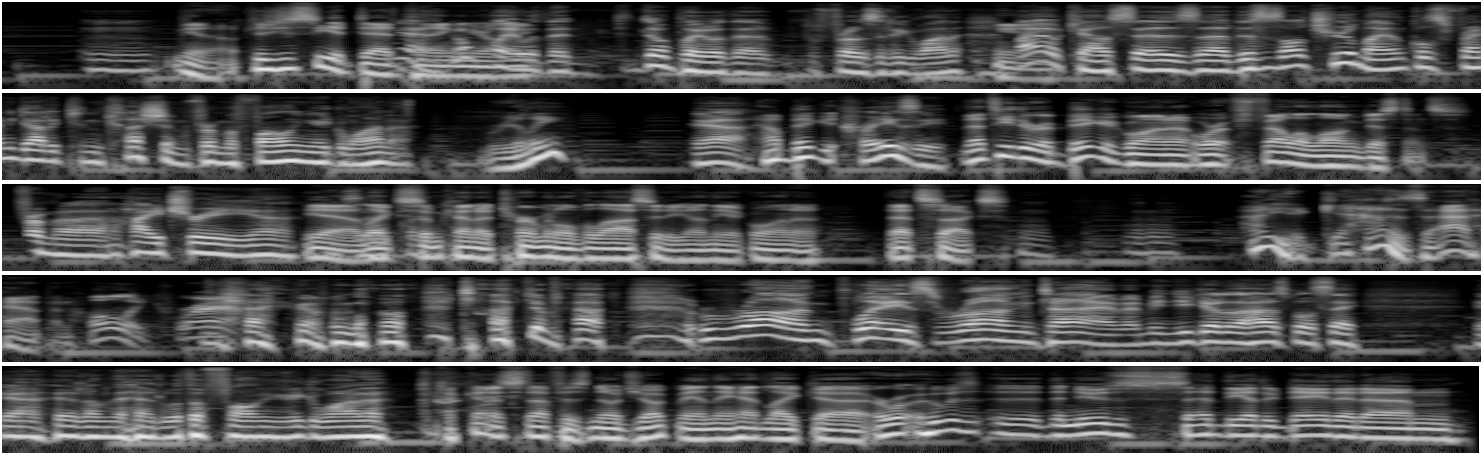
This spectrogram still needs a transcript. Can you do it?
you know, because you see a dead Mm-hmm. Yeah, thing don't and you're play like, with a don't play with a frozen iguana. Yeah. BioCow says uh, this is all true. My uncle's friend got a concussion from a falling iguana. really? Yeah, How big? crazy That's either a big iguana or it fell a long distance. from a high tree. Yeah, Yeah, like some kind of terminal velocity on the iguana. That sucks. Mm-hmm. How do you get? How does that happen? Holy crap! I don't know. Talk about wrong place, wrong time. I mean, you go to the hospital, and say, "Yeah, hit on the head with a falling iguana." that kind of stuff is no joke, man. They had like, uh, or who was uh, the news said the other day that um,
